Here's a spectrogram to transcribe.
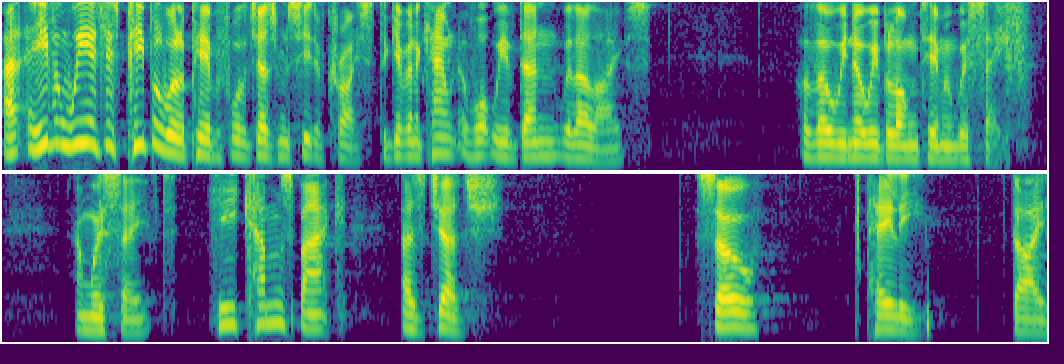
And even we as his people will appear before the judgment seat of Christ to give an account of what we have done with our lives. Although we know we belong to him and we're safe and we're saved. He comes back as judge. So, Haley, Di,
